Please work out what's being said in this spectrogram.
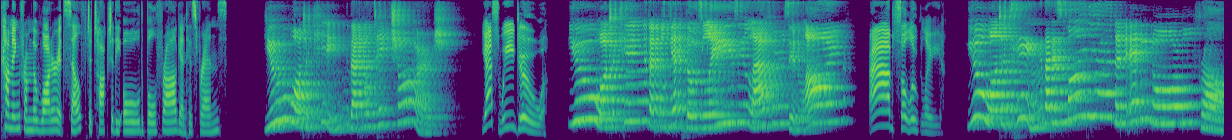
coming from the water itself to talk to the old bullfrog and his friends. You want a king that will take charge. Yes, we do. You want a king that will get those lazy laughers in line. Absolutely. You want a king that is mightier than any normal frog.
